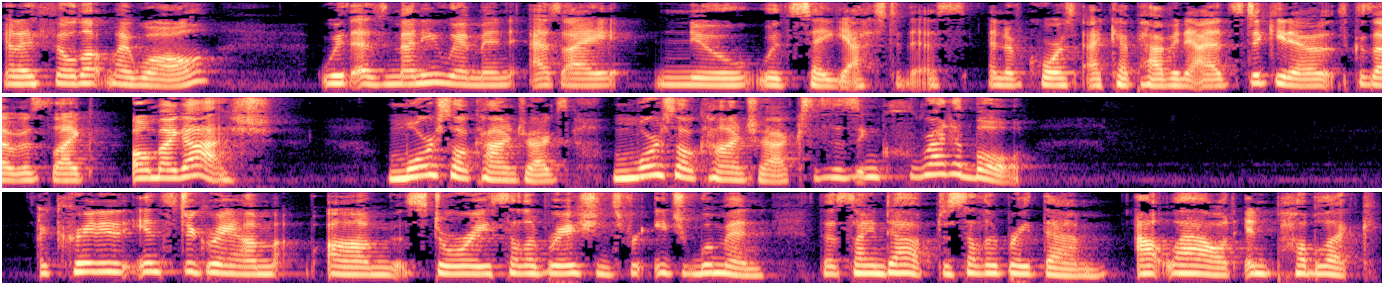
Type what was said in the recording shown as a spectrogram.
And I filled up my wall with as many women as I knew would say yes to this. And of course, I kept having to add sticky notes because I was like, oh my gosh, more soul contracts, more soul contracts. This is incredible. I created Instagram um, story celebrations for each woman that signed up to celebrate them out loud in public,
